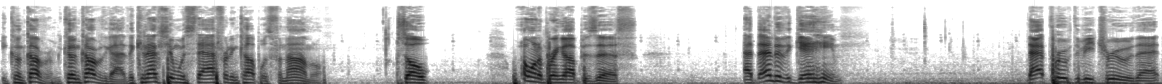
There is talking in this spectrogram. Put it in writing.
He couldn't cover him. He couldn't cover the guy. The connection with Stafford and Kupp was phenomenal. So, what I want to bring up is this. At the end of the game, that proved to be true that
